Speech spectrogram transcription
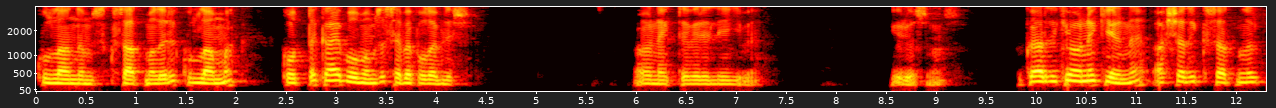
kullandığımız kısaltmaları kullanmak kodda kaybolmamıza sebep olabilir. Örnekte verildiği gibi. Görüyorsunuz. Yukarıdaki örnek yerine aşağıdaki kısaltmaları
